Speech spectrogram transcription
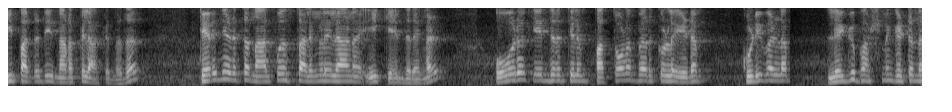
ഈ പദ്ധതി നടപ്പിലാക്കുന്നത്. തിരഞ്ഞെടുത്ത നാൽപ്പത് സ്ഥലങ്ങളിലാണ് ഈ കേന്ദ്രങ്ങൾ. ഓരോ കേന്ദ്രത്തിലും പത്തോളം പേർക്കുള്ള ഇടം കുടിവെള്ളം ലഘുഭക്ഷണം കിട്ടുന്ന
